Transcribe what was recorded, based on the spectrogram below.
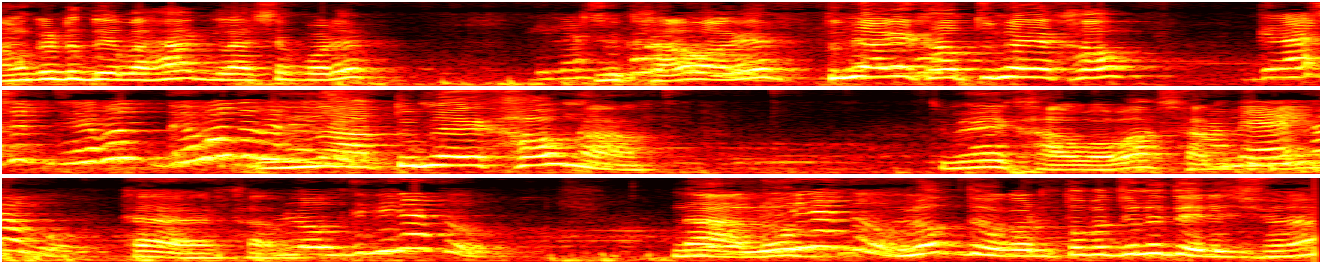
আমাকে একটু দেবা হ্যাঁ গ্লাসে পরে। তুমি খাও আগে। তুমি আগে খাও তুমি আগে খাও। গ্লাসে দেবো দেবো না তুমি আগে খাও না। তুমি আগে খাও বাবা আমি আগে খাব? হ্যাঁ খাও। লোভ দিবি না তো? না লোভ লোভ তো? লোভ দেবো কারণ তোমার জন্যই তো এনেছি না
